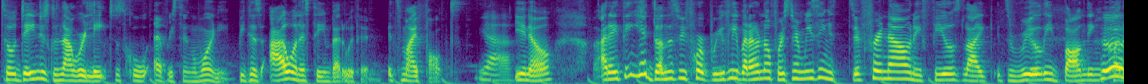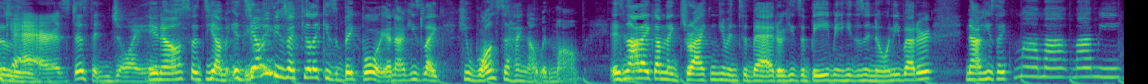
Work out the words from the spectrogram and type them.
so dangerous because now we're late to school every single morning because I want to stay in bed with him. It's my fault Yeah. you know and i think he had done this before briefly but i don't know for some reason it's different now and it feels like it's really bonding Who cuddling cares? Just enjoy it. you know so it's yummy it's yummy because i feel like he's a big boy and now he's like he wants to hang out with mom it's not like i'm like dragging him into bed or he's a baby and he doesn't know any better now he's like mama mommy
